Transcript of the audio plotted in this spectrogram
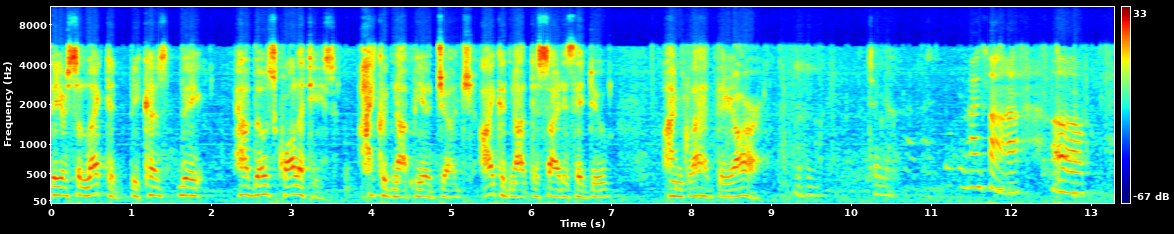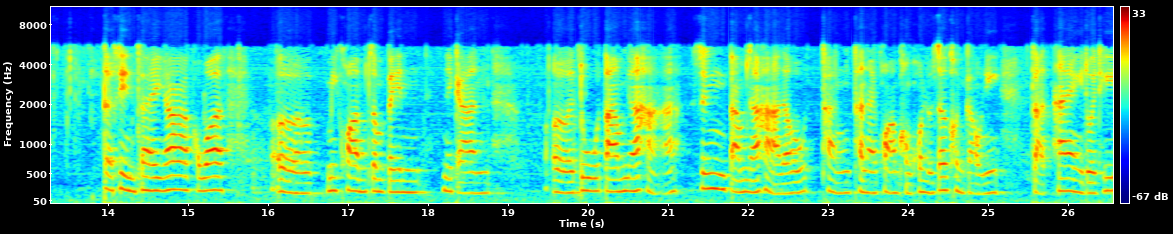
They are selected because they have those qualities. I could not be a judge. I could not decide as they do. I'm glad they are. ใช่ไหมคะ พิพากษาเอ่อตัดสินใจยากเพราะว่าเอ่อมีความจำเป็นในการเอ่อ ดูตามเนื้อหา ซึ่งตามเนื้อหาแล้วทางทนายความของคนยูเจอร์คนเก่านี้ จัดให้โดยที่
